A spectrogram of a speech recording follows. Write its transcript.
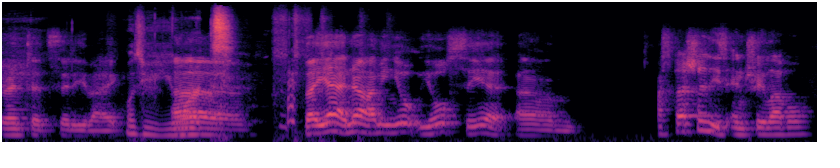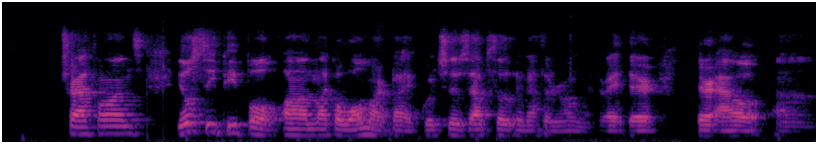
rented city bike. Was your Yorks? Uh, but yeah, no, I mean you'll you'll see it. Um, especially these entry level triathlons, you'll see people on like a Walmart bike, which there's absolutely nothing wrong with, right? They're they're out, um,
